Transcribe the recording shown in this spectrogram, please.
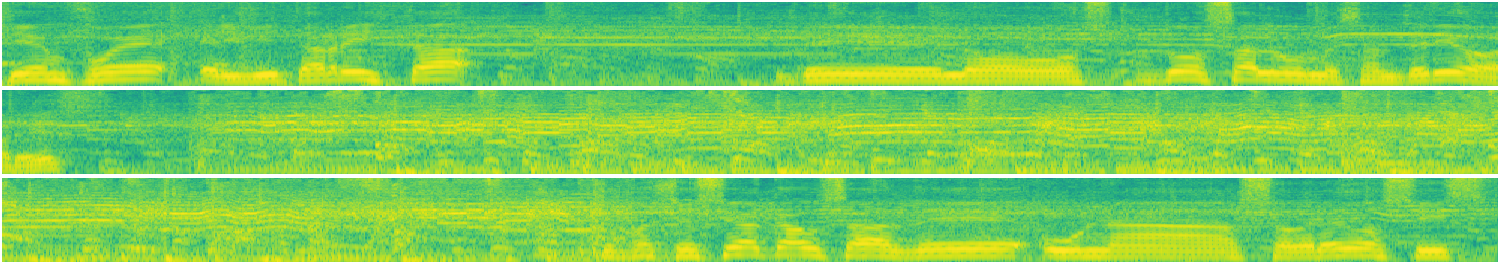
Quien fue el guitarrista de los dos álbumes anteriores. Falleció a causa de una sobredosis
